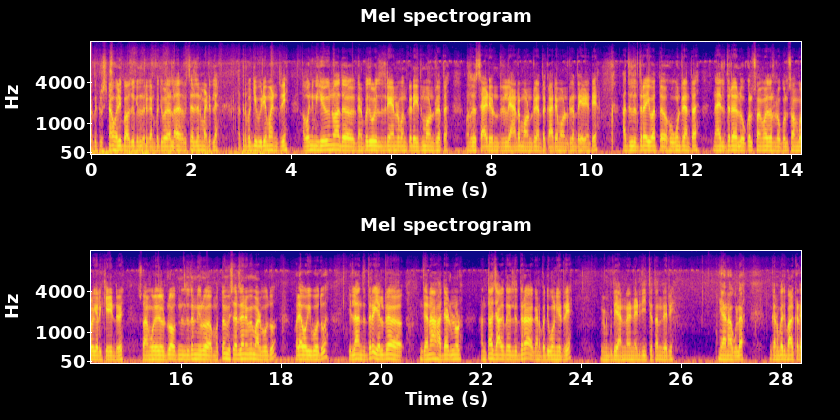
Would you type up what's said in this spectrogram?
ಅದು ಕೃಷ್ಣ ಹೊಳಿ ಬಾಜು ಇಲ್ದ್ರ ಗಣಪತಿಗಳೆಲ್ಲ ವಿಸರ್ಜನೆ ಮಾಡಿರಲಿಲ್ಲ ಅದ್ರ ಬಗ್ಗೆ ವಿಡಿಯೋ ಮಾಡಿರಿ. ಅವಾಗ ನಿಮ್ಗೆ ಹೇಗೂ ಅದು ಗಣಪತಿಗಳು ಇಲ್ದ್ರೆ ಏನಾರು ಒಂದು ಕಡೆ ಇದನ್ನ ಮಾಡ್ರಿ ಅಂತ, ಒಂದು ಸೈಡ್ ಇಡ್ರಿ ಇಲ್ಲ ಏನಾರು ಮಾಡ್ರಿ ಅಂತ, ಕಾರ್ಯ ಮಾಡ್ರಿ ಅಂತ ಹೇಳಿ ಅದಿಲ್ಲದ್ರೆ ಇವತ್ತು ಹೋಗುಣ್ರಿ ಅಂತ. ನಾ ಇಲ್ಲದ್ರೆ ಲೋಕಲ್ ಸ್ವಾಮಿಗಳು ಲೋಕಲ್ ಸ್ವಾಮಿಗಳಿಗೆಲ್ಲ ಕೇಳಿರಿ ಸ್ವಾಮಿಗಳು ಹೇಳಿದ್ರು ಅದನ್ನ ಇಲ್ದಿದ್ರೆ ನೀವು ಮತ್ತೊಮ್ಮೆ ವಿಸರ್ಜನೆ ಭೀ ಮಾಡ್ಬೋದು ಹೊಳೆ ಒಗಿಬೋದು ಇಲ್ಲ ಅಂತಂದ್ರೆ ಎಲ್ಲರ ಜನ ಹಾದಾಡ್ಲು ನೋಡಿ ಅಂಥ ಜಾಗದಲ್ಲಿದ್ರೆ ಗಣಪತಿಗಳು ಇಡ್ರಿ. ಗಣಪತಿ ಏನ ನಡೀತೈತೆ ತಂದೆ ರೀ ಏನಾಗಲ್ಲ. ಗಣಪತಿ ಭಾಳ ಕಡೆ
